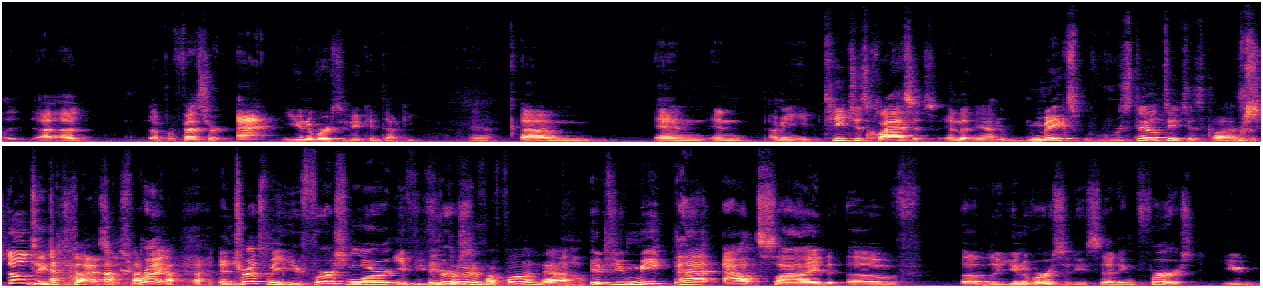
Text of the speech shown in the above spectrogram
a, a, a, professor at University of Kentucky. Yeah. Um, and and I mean, he teaches classes and yeah. makes still teaches classes. Still teaches classes, right? And trust me, you first learn if you he's doing it for fun now. If you meet Pat outside of of the university setting first, you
